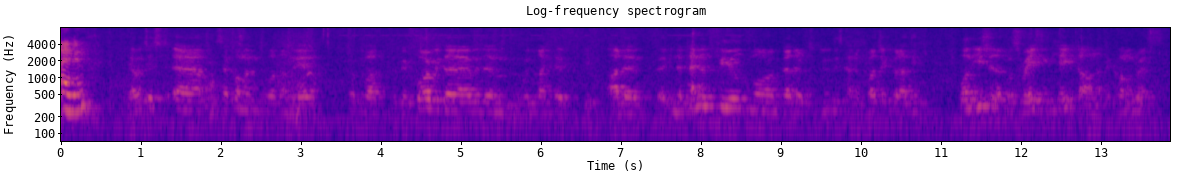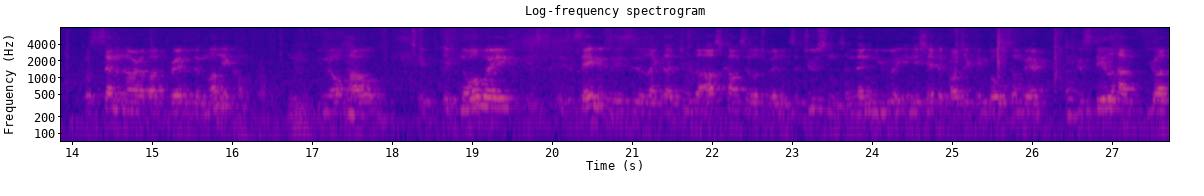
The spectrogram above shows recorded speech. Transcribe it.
Yeah. Eivind? Yeah, but just uh, as a comment to what Andrea talked about before with the with the with like the if are the uh, independent field more better to do this kind of project. But I think one issue that was raised in Cape Town at the Congress was a seminar about where do the money come from. You know how if, if Norway is, is the same if it's uh, like that through the Arts Council or through an institutions, and then you initiate a project and go somewhere you still have you are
